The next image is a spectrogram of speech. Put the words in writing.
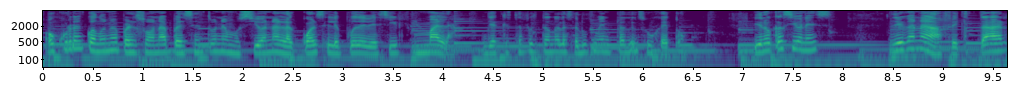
ocurren cuando una persona presenta una emoción a la cual se le puede decir mala, ya que está afectando la salud mental del sujeto. Y en ocasiones llegan a afectar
